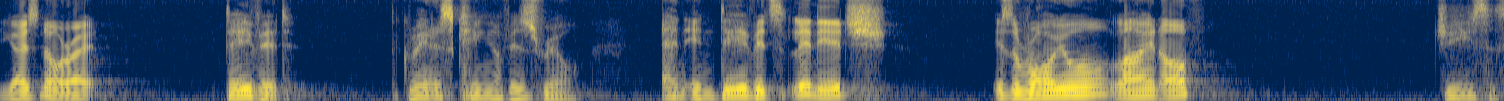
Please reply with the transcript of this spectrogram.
you guys know, right? David, the greatest king of Israel. And in David's lineage is the royal line of Jesus.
